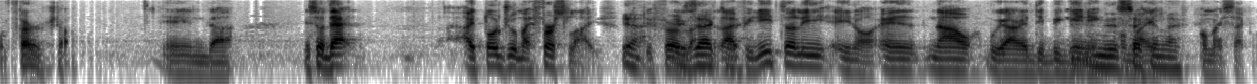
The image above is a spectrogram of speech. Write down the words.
of Fairchild. And, uh, and so that, I told you my first life. Yeah, the first exactly. life in Italy, you know, and now we are at the beginning the of, second my, life. of my second.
